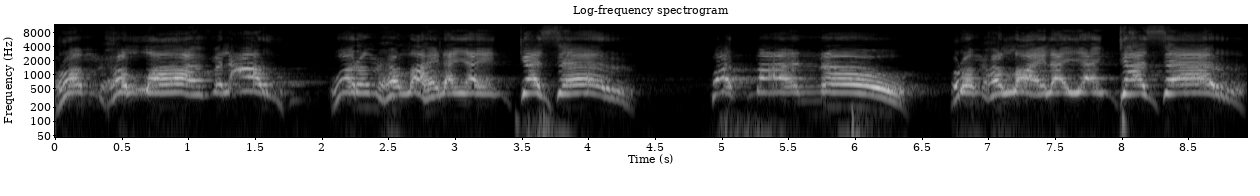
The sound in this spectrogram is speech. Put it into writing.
رمح الله في الأرض ورمح الله لن ينكسر. فاطمئنوا رمح الله لن ينكسر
